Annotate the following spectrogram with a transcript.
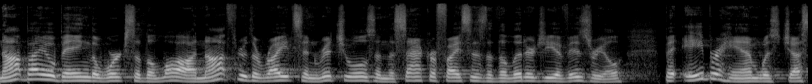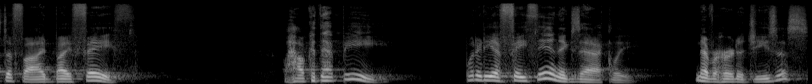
not by obeying the works of the law, not through the rites and rituals and the sacrifices of the liturgy of Israel, but Abraham was justified by faith. Well, how could that be? What did he have faith in exactly? Never heard of Jesus.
